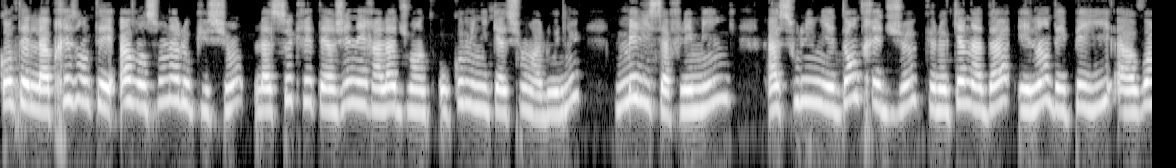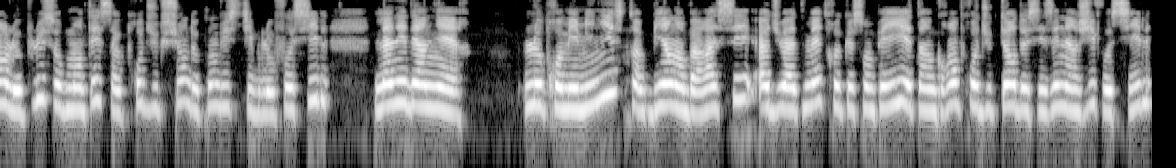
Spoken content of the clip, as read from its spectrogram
Quand elle l'a présenté avant son allocution, la secrétaire générale adjointe aux communications à l'ONU, Melissa Fleming, a souligné d'entrée de jeu que le Canada est l'un des pays à avoir le plus augmenté sa production de combustibles fossiles l'année dernière. Le Premier ministre, bien embarrassé, a dû admettre que son pays est un grand producteur de ces énergies fossiles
